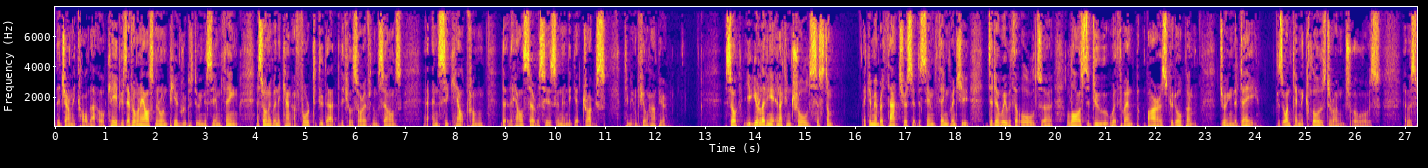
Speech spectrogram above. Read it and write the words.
they generally call that okay because everyone else in their own peer group is doing the same thing. It's only when they can't afford to do that that they feel sorry for themselves uh, and seek help from the, the health services and then they get drugs to make them feel happier. So you're living it in a controlled system. I can remember Thatcher said the same thing when she did away with the old uh, laws to do with when bars could open during the day. Because one time they closed around, oh, it was it was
